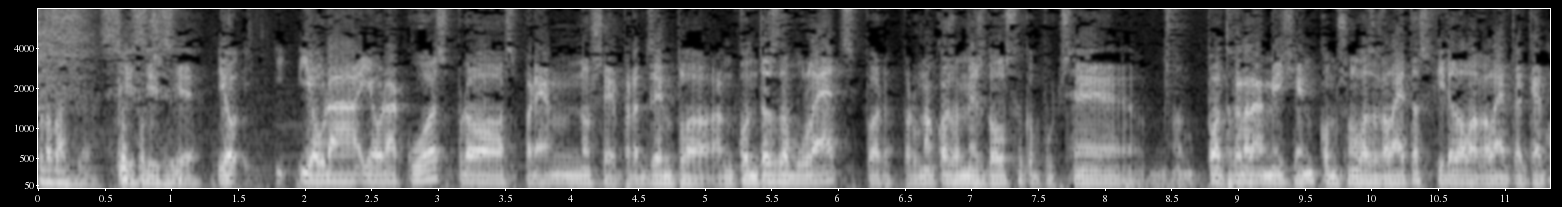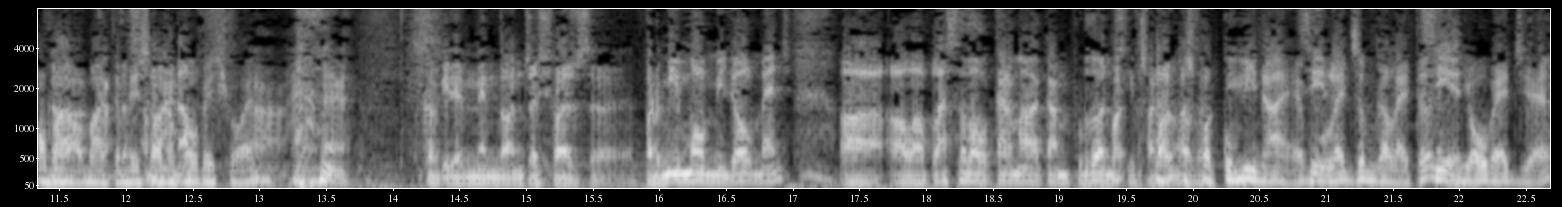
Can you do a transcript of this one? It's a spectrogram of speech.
Però vaja, Sí, tot pot sí, sí. hi, hi, haurà, hi haurà cues, però esperem, no sé, per exemple, en comptes de bolets, per, per una cosa més dolça que potser pot agradar més gent, com són les galetes, Fira de la Galeta aquest Home, que, home, cap també de sona setmana. molt bé això, eh? Ah, que evidentment doncs això és eh, per mi molt millor almenys a, a la plaça del Carme de Camprodon Home, si es, pot, es pot combinar, eh? Sí. Bolets amb galetes, Sí. jo ho veig, eh?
